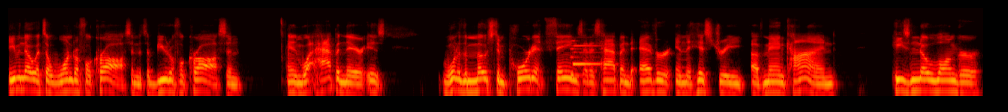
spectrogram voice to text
even though it's a wonderful cross and it's a beautiful cross. And and what happened there is one of the most important things that has happened ever in the history of mankind. He's no longer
